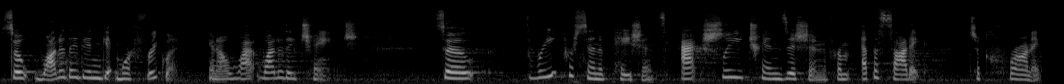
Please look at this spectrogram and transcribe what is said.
So why do they then get more frequent? You know, why, why do they change? So 3% of patients actually transition from episodic to chronic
